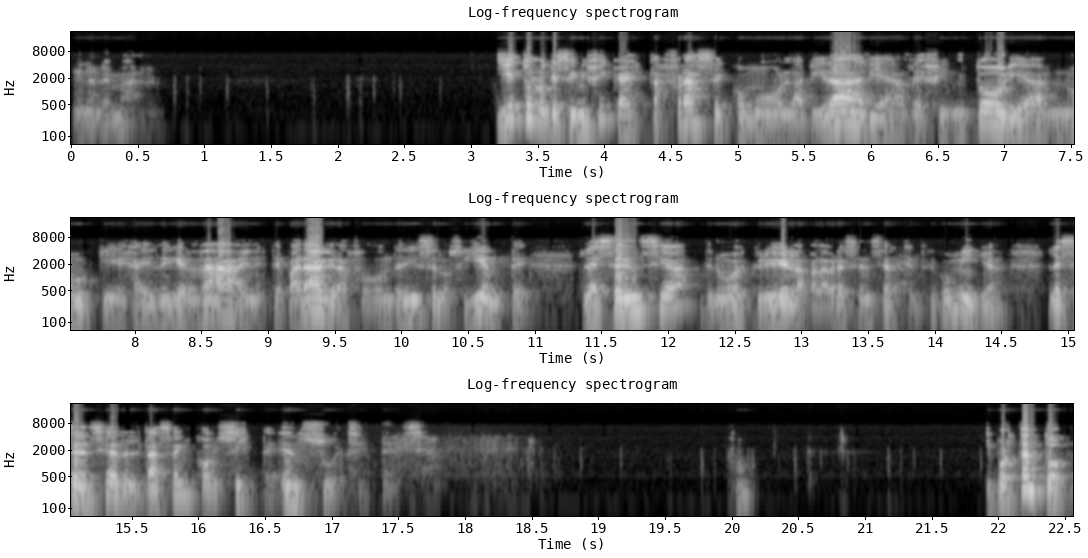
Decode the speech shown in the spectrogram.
en alemán. Y esto es lo que significa esta frase como lapidaria, definitoria, ¿no? que Heidegger da en este parágrafo, donde dice lo siguiente, la esencia, de nuevo escribe la palabra esencia entre comillas, la esencia del Dasein consiste en su existencia. Y por tanto,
